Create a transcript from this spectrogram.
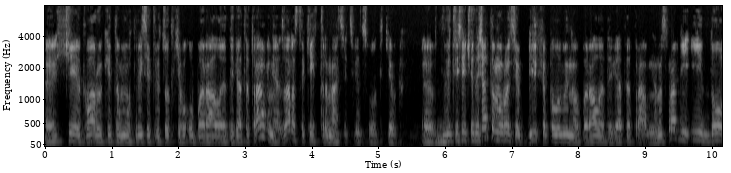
е, ще два роки тому 30% обирали 9 травня. Зараз таких 13%. Е, в 2010 році більше половини обирали 9 травня. Насправді і до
